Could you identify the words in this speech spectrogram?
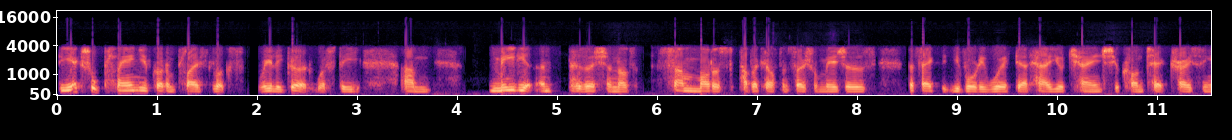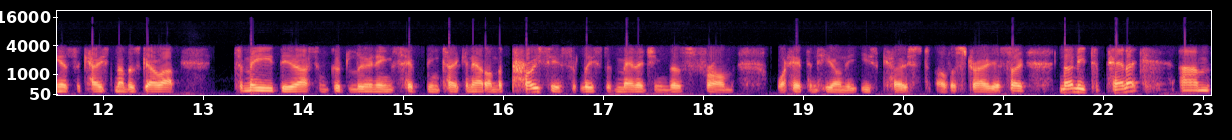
the actual plan you've got in place looks really good with the um, immediate imposition of some modest public health and social measures, the fact that you've already worked out how you'll change your contact tracing as the case numbers go up. To me, there are some good learnings have been taken out on the process, at least, of managing this from what happened here on the east coast of Australia. So, no need to panic. Um,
